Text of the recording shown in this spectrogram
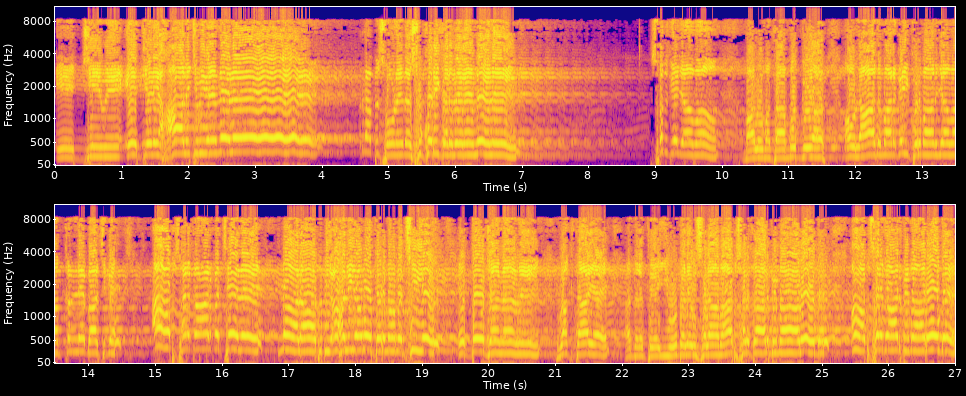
اے جیویں اے جڑے حال وچ بھی رہندے نے۔ رب سونے دا شکر ہی کردے رہندے نے۔ صدقے جاواں مالو متا مک گیا، اولاد مر گئی، قربان جاواں، کلے بچ گئے۔ آپ سرکار بچے نے، نال آپ دی اہلیہ محترمہ بچی ہے۔ اے دو جانا نے، وقت آیا ہے۔ حضرت ایوب علیہ السلام، آپ سرکار بیمار ہو گئے۔ آپ سرکار بیمار ہو گئے۔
